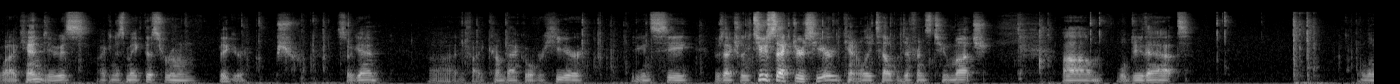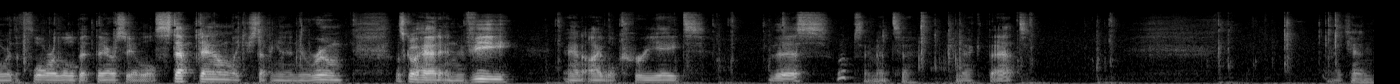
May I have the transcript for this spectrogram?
what I can do is I can just make this room bigger. So again, uh, if I come back over here, you can see there's actually two sectors here. You can't really tell the difference too much. Um, we'll do that. Lower the floor a little bit there so you have a little step down like you're stepping in a new room. Let's go ahead and V and I will create this. Whoops, I meant to connect that. I can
